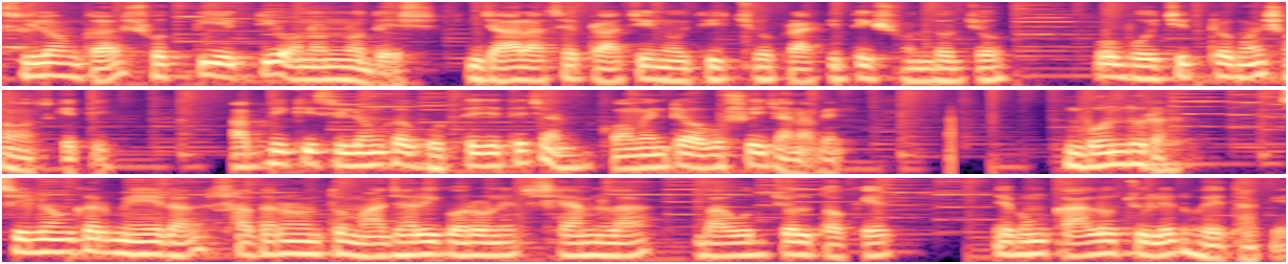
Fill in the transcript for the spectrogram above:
শ্রীলঙ্কা সত্যি একটি অনন্য দেশ, যার আছে প্রাচীন ঐতিহ্য, প্রাকৃতিক সৌন্দর্য ও বৈচিত্র্যময় সংস্কৃতি। আপনি কি শ্রীলঙ্কা ঘুরতে যেতে চান? কমেন্টে অবশ্যই জানাবেন। বন্ধুরা, শ্রীলঙ্কার মেয়েরা সাধারণত মাঝারি গড়নের শ্যামলা বা উজ্জ্বল ত্বকের এবং কালো চুলের হয়ে থাকে।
